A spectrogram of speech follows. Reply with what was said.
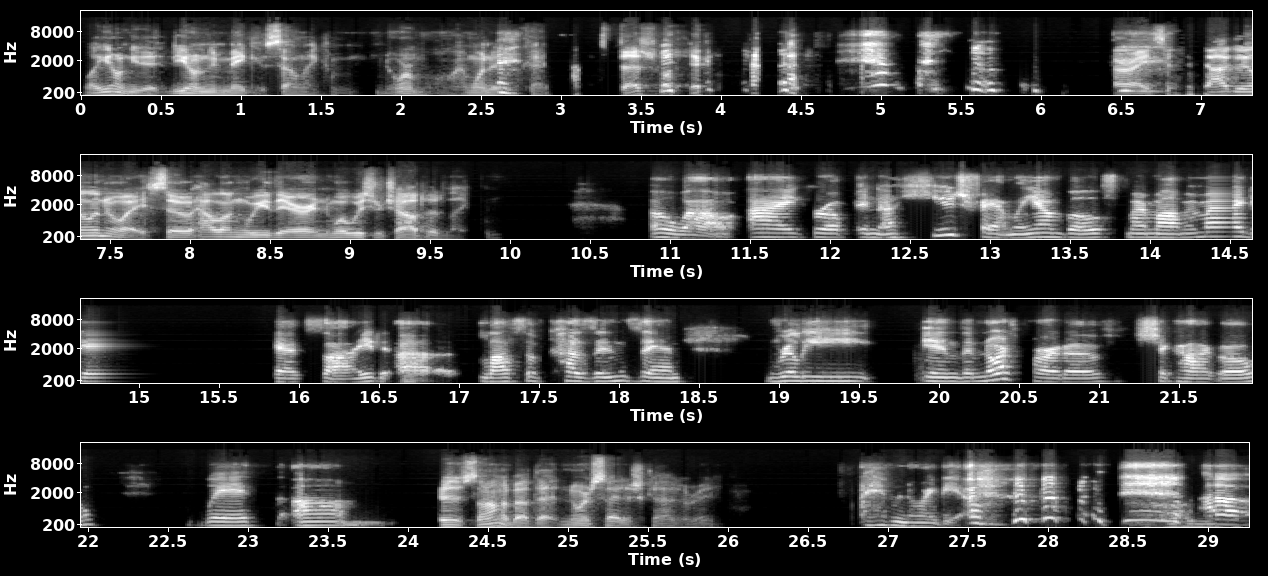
well, you don't need to you don't need to make it sound like I'm normal. I wanted to kind of special. All right, so Chicago, Illinois. So how long were you there, and what was your childhood like? Oh wow, I grew up in a huge family on both my mom and my dad dad's side, uh, lots of cousins, and really in the north part of Chicago with. Um, There's a song about that, north side of Chicago, right? I have no idea. uh,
